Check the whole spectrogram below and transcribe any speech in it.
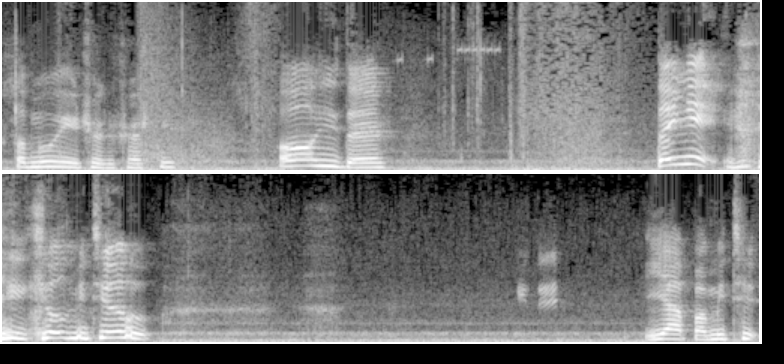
Stop moving, you trigger trashy. Oh, he's dead. Dang it! he killed me too. Yeah, but me too.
